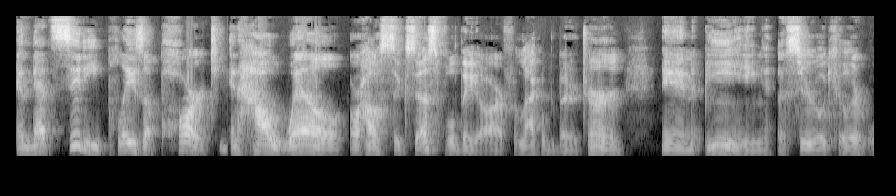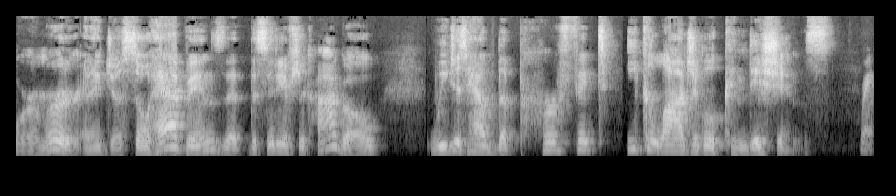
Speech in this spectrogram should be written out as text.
and that city plays a part in how well or how successful they are, for lack of a better term, in being a serial killer or a murderer. And it just so happens that the city of Chicago, we just have the perfect ecological conditions Right.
